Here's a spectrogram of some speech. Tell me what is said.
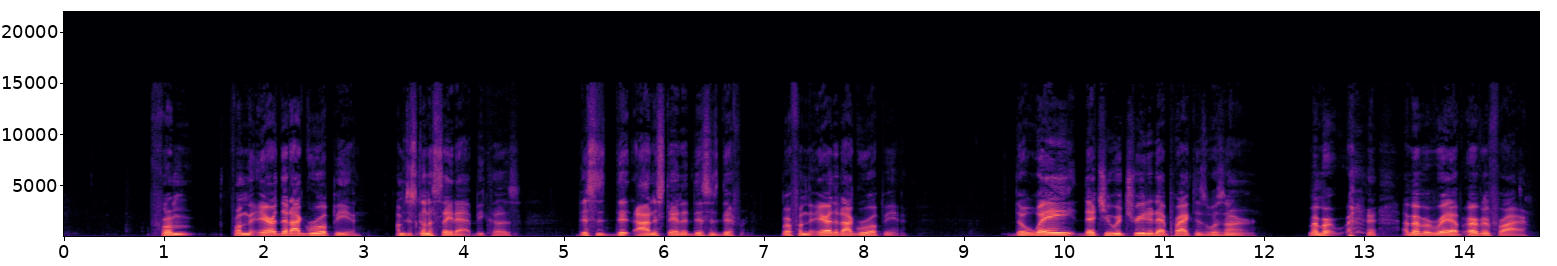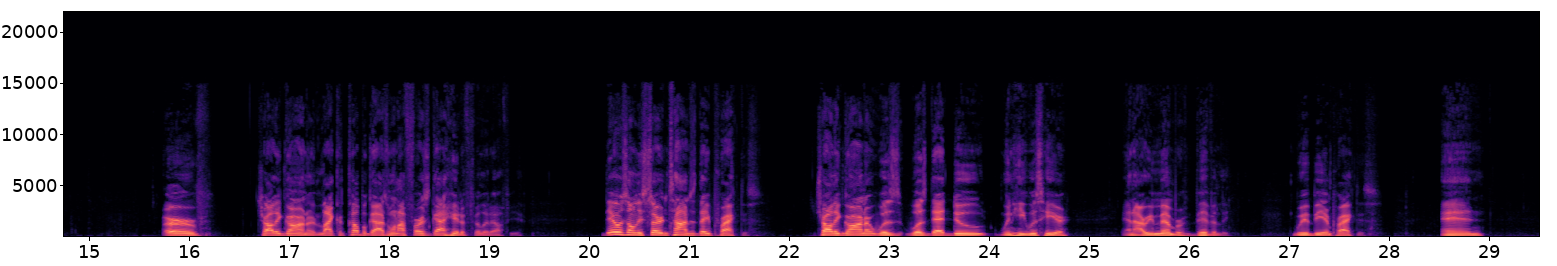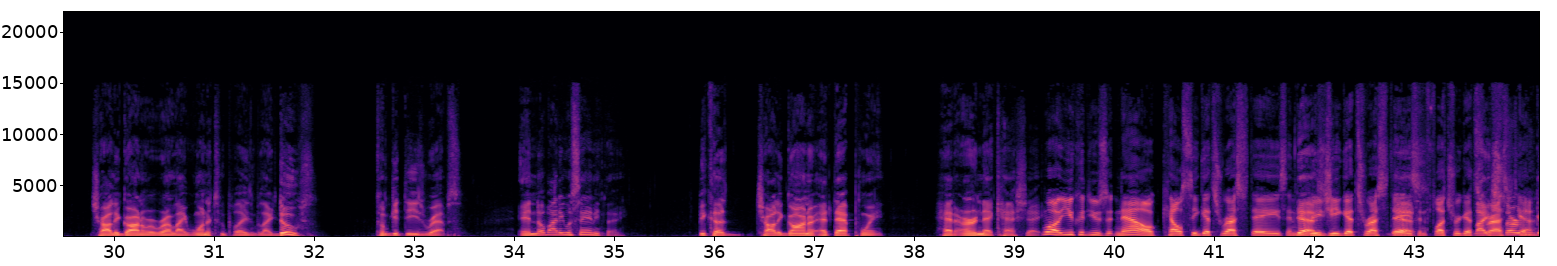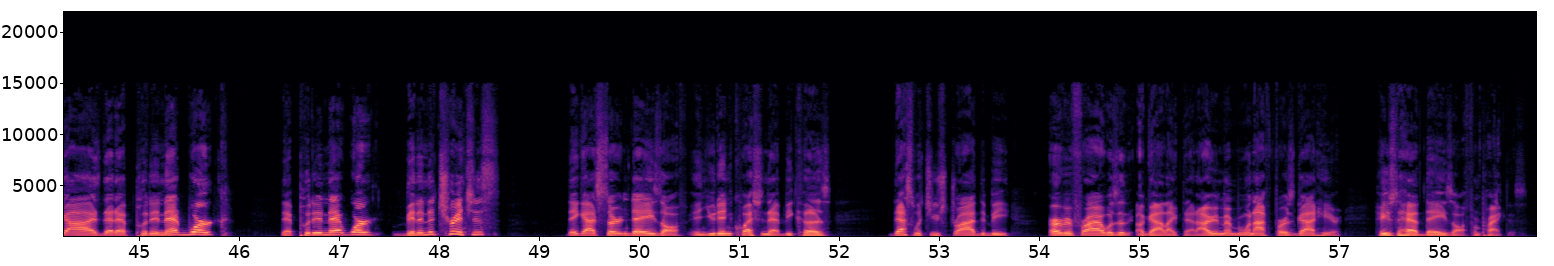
from from the era that I grew up in, I'm just gonna say that because this is I understand that this is different. But from the era that I grew up in, the way that you were treated at practice was earned. Remember, I remember Reb Irvin Fryar, Irv, Charlie Garner, like a couple guys when I first got here to Philadelphia. There was only certain times that they practiced. Charlie Garner was was that dude when he was here, and I remember vividly we'd be in practice, and Charlie Garner would run like one or two plays and be like, "Deuce, come get these reps," and nobody would say anything because Charlie Garner at that point had earned that cachet. Well, you could use it now. Kelce gets rest days, and Yes. BG gets rest days, Yes. and Fletcher gets like rest. certain yeah. guys that have put in that work, that put in that work, been in the trenches, they got certain days off, and you didn't question that because that's what you strive to be. Irvin Fryar was a, a guy like that. I remember when I first got here, he used to have days off from practice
